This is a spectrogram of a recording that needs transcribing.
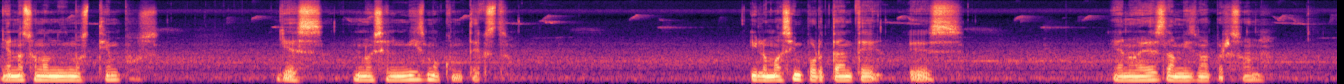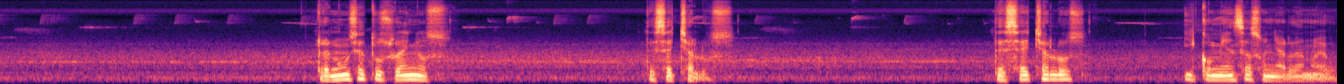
Ya no son los mismos tiempos, ya es, no es el mismo contexto. Y lo más importante es, ya no eres la misma persona. Renuncia a tus sueños. Deséchalos. Deséchalos y comienza a soñar de nuevo.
